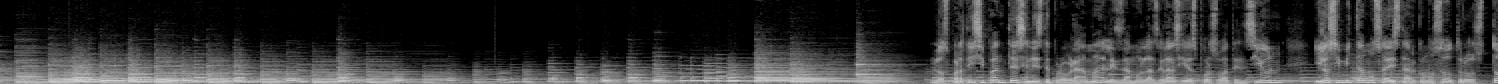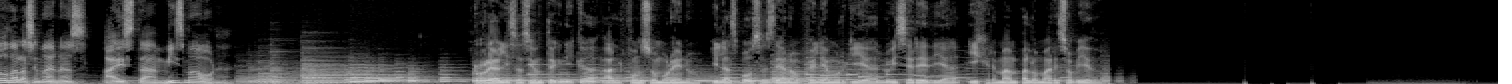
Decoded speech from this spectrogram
Los participantes en este programa les damos las gracias por su atención y los invitamos a estar con nosotros todas las semanas a esta misma hora. Realización técnica Alfonso Moreno y las voces de Ana Ofelia Murguía, Luis Heredia y Germán Palomares Oviedo.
